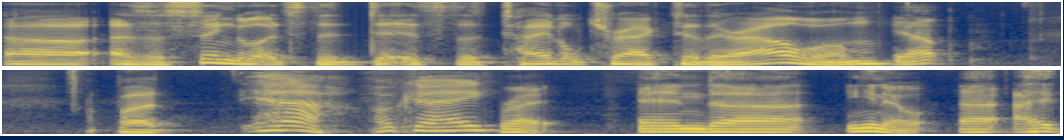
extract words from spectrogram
uh, as a single. It's the it's the title track to their album. Yep. But yeah, okay. Right. And uh, you know, uh, I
